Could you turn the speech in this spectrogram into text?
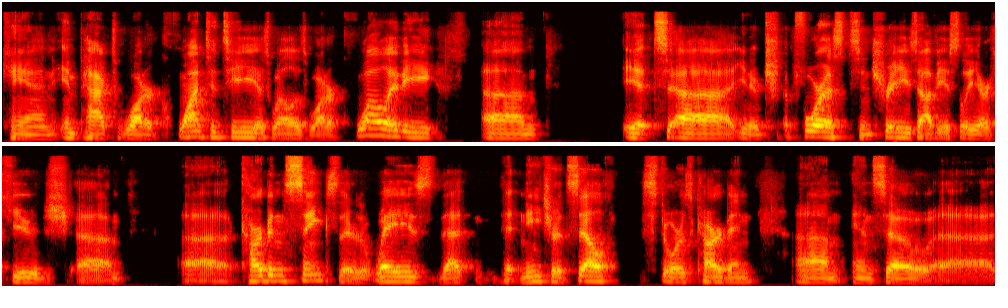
can impact water quantity as well as water quality. Um, it, uh, you know, forests and trees obviously are huge um, uh, carbon sinks. They're the ways that that nature itself stores carbon, um, and so uh,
